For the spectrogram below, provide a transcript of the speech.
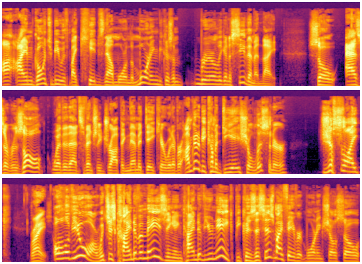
I, I am going to be with my kids now more in the morning because I'm rarely going to see them at night. So as a result, whether that's eventually dropping them at daycare, or whatever, I'm going to become a DA show listener, just like Right. all of you are, which is kind of amazing and kind of unique because this is my favorite morning show. So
